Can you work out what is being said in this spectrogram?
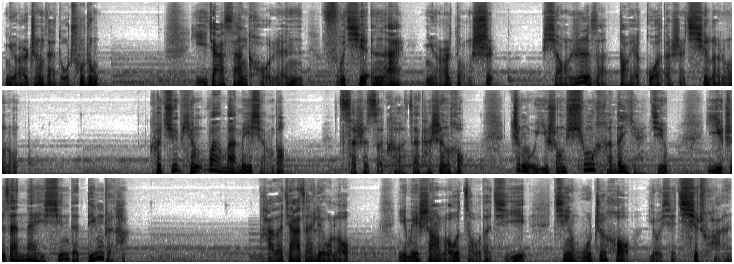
女儿正在读初中。一家三口人，夫妻恩爱，女儿懂事，小日子倒也过得是其乐融融。可菊萍万万没想到，此时此刻，在他身后，正有一双凶狠的眼睛一直在耐心地盯着他。他的家在六楼，因为上楼走得急，进屋之后有些气喘。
